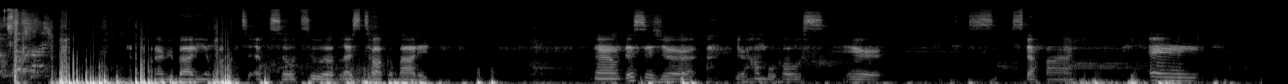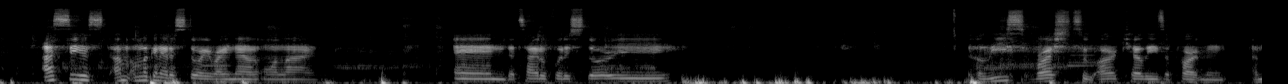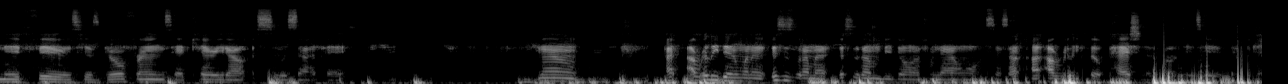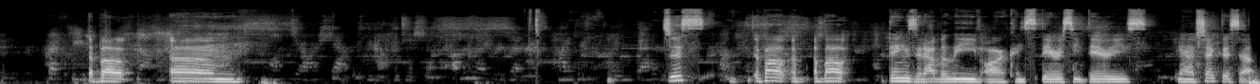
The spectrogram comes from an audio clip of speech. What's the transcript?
Hello, everybody, and welcome to episode two of Let's Talk About It. Now, this is your your humble host here, Stefan, and I see a, I'm, I'm looking at a story right now online, and the title for this story: Police rushed to R. Kelly's apartment amid fears his girlfriends had carried out a suicide pact. Now, I, I really didn't want to. This is what I'm. This is what I'm gonna be doing from now on, since I, I, I really feel passionate about this here. About um, just about about things that I believe are conspiracy theories. Now, check this out.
